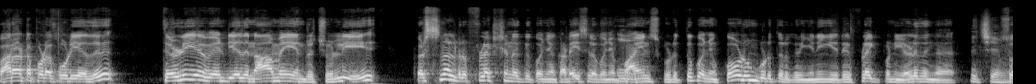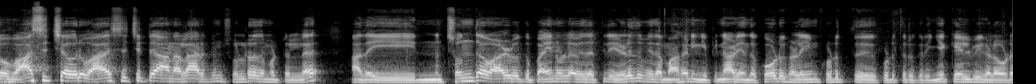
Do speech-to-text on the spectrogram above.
பாராட்டப்படக்கூடியது தெளிய வேண்டியது நாமே என்று சொல்லி பர்சனல் ரிஃப்ளெக்ஷனுக்கு கொஞ்சம் கடைசியில கொஞ்சம் பாயிண்ட்ஸ் கொடுத்து கொஞ்சம் கோடும் கொடுத்துருக்கீங்க நீங்க ரிஃப்ளெக்ட் பண்ணி எழுதுங்க. ஸோ வாசிச்சவர் வாசிச்சுட்டு ஆ நல்லா இருக்குன்னு சொல்றது மட்டும் இல்ல. அதை சொந்த வாழ்வுக்கு பயனுள்ள விதத்தில் எழுதும் விதமாக நீங்க பின்னாடி அந்த கோடுகளையும் கொடுத்து கொடுத்துருக்கிறீங்க. கேள்விகளோட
